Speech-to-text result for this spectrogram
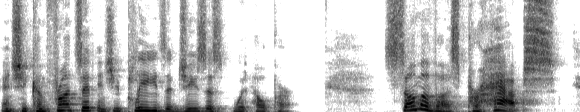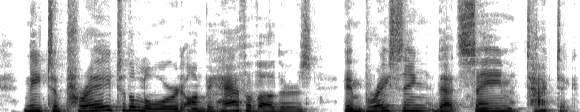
and she confronts it and she pleads that Jesus would help her. Some of us perhaps need to pray to the Lord on behalf of others, embracing that same tactic.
